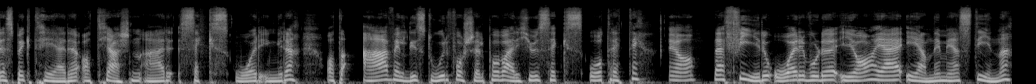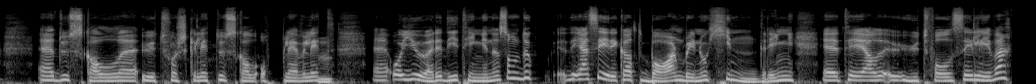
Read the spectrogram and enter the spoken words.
respektere at kjæresten er seks år yngre, og at det er veldig stor forskjell på å være 26 og 30. Ja. Det er fire år hvor det, ja, jeg er enig med Stine, eh, du skal eh, utforske litt, du skal oppleve litt, Mm. og gjøre de tingene som du Jeg sier ikke at barn blir noe hindring eh, til utfoldelse i livet,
